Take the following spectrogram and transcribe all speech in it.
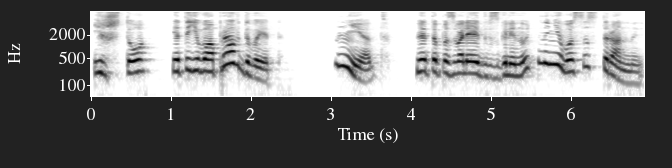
«И что? Это его оправдывает?» «Нет, это позволяет взглянуть на него со стороны».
